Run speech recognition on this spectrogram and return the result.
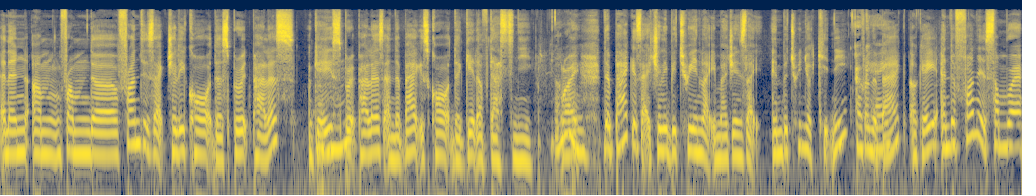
and then um, from the front is actually called the spirit palace. Okay, spirit palace, and the back is called the gate of destiny. Right, the back is actually between like imagine it's like in between your kidney from the back. Okay, and the front is somewhere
